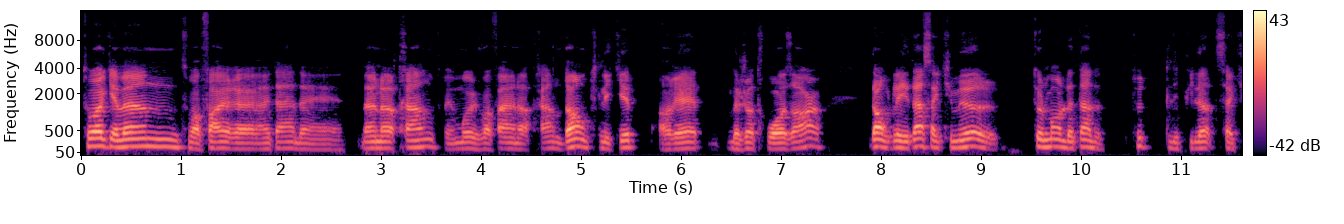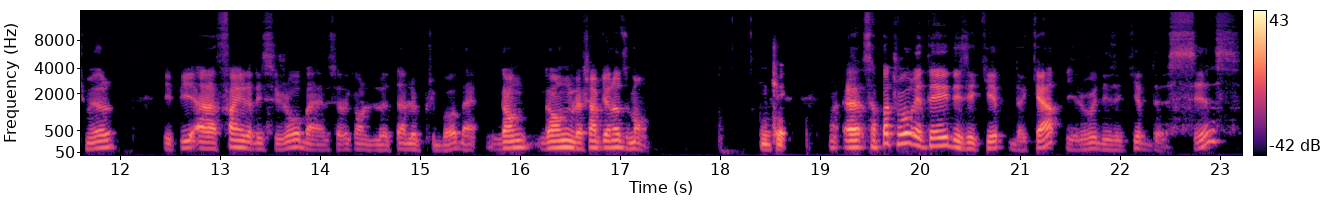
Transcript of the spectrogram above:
toi, Kevin, tu vas faire un temps d'un heure trente, et moi, je vais faire 1h30. Donc, l'équipe aurait déjà trois heures. Donc, les temps s'accumulent. Tout le monde, le temps de tous les pilotes s'accumulent. Et puis, à la fin des six jours, ben, celui qui a le temps le plus bas, ben, gagne le championnat du monde. OK. Euh, ça n'a pas toujours été des équipes de 4, il y a eu des équipes de 6.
